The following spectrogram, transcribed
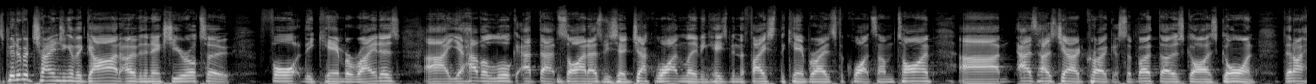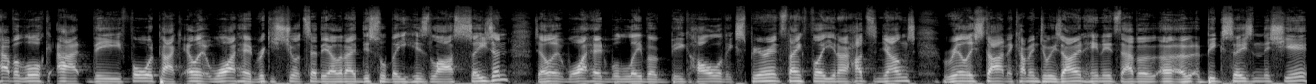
it's a bit of a changing of the guard over the next year or two for the Canberra Raiders. Uh, you have a look at that side. As we said, Jack Wighton leaving. He's been the face of the Canberra Raiders for quite some time, uh, as has Jarrod Croker. So both those guys gone. Then I have a look at the forward pack. Elliott Whitehead. Ricky Stuart said the other day this will be his last season. So Elliott Whitehead will leave a big hole of experience. Thankfully, you know, Hudson Young's really starting to come into his own. He needs to have a, a, a big season this year.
